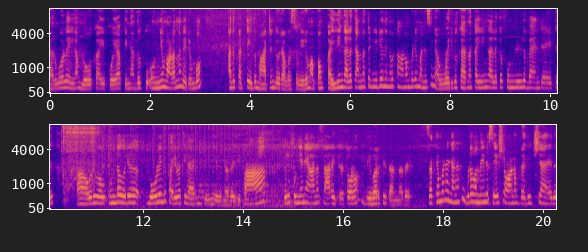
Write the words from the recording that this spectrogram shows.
നെർവുകളെല്ലാം ബ്ലോക്കായി പോയാൽ പിന്നെ അത് കുഞ്ഞു വളർന്നു വരുമ്പോൾ അത് കട്ട് ചെയ്ത് മാറ്റേണ്ട ഒരു അവസ്ഥ വരും. അപ്പം കയ്യും കാലൊക്കെ അന്നത്തെ വീഡിയോ നിങ്ങൾ കാണുമ്പോഴേ മനസ്സിലാവുമായിരിക്കും. കാരണം കയ്യും കാലൊക്കെ ഫുള്ള് ബാൻഡായിട്ട് ഒരു ഉണ്ട ഒരു ബോളിന്റെ പരുവത്തിലായിരുന്നു കുഞ്ഞിരുന്നത് ഇപ്പം ആ ഒരു കുഞ്ഞിനെയാണ് സാർ ഇത്രത്തോളം നിവർത്തി തന്നത്. സത്യം പറഞ്ഞാൽ ഞങ്ങൾക്ക് ഇവിടെ വന്നതിന് ശേഷമാണ് പ്രതീക്ഷ ആയത്.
